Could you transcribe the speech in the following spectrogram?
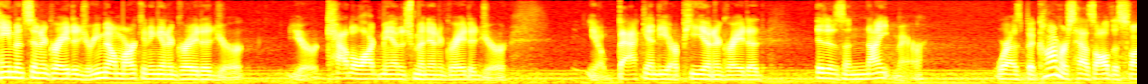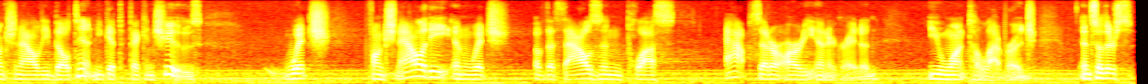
payments integrated, your email marketing integrated, your your catalog management integrated, your you know back end ERP integrated. It is a nightmare Whereas BigCommerce has all this functionality built in. You get to pick and choose which functionality and which of the thousand plus apps that are already integrated you want to leverage. And so there's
